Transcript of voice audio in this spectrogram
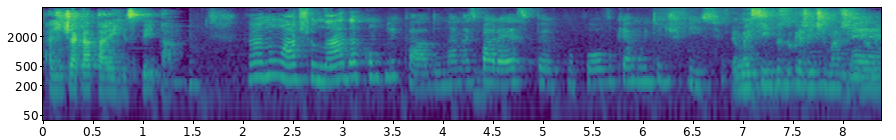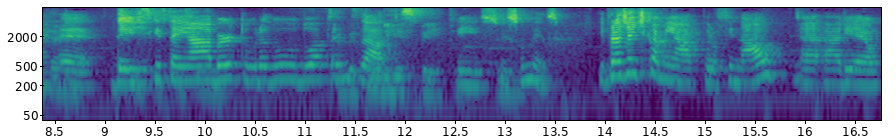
a gente acatar e respeitar. Eu não acho nada complicado, né? Mas parece pe- pro povo que é muito difícil. É mais simples do que a gente imagina, né? É, Karen? é, desde que tenha a abertura do, do Abertura aprendizado. e respeito. Isso, Sim. isso mesmo. E pra gente caminhar pro final, é, Ariel,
